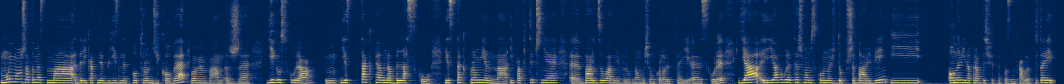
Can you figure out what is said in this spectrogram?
Mój mąż natomiast ma delikatne blizny potrądzikowe. Powiem Wam, że jego skóra jest tak pełna blasku, jest tak promienna i faktycznie e, bardzo ładnie wyrównał mu się koloryt tej e, skóry. Ja, ja w ogóle też mam skłonność do przebarwień i one mi naprawdę świetnie poznikały. Tutaj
